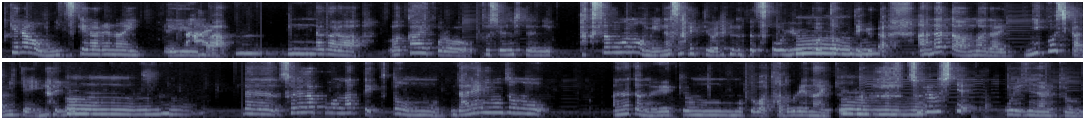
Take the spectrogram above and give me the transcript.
かけらを見つけられないっていうか、はうん。だから若い頃年上の人にたくものを見なさいって言われるのはそういうことっていうか、あなたはまだ2個しか見ていないよ、うん。でそれがこうなっていくともう誰にもそのあなたの影響のもとはたどれないというか、それをしてオリジナルと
